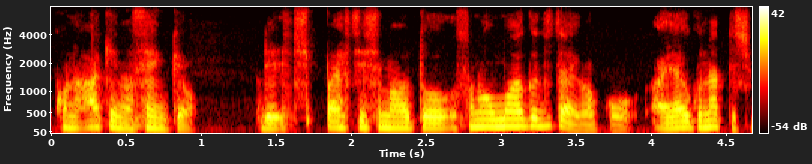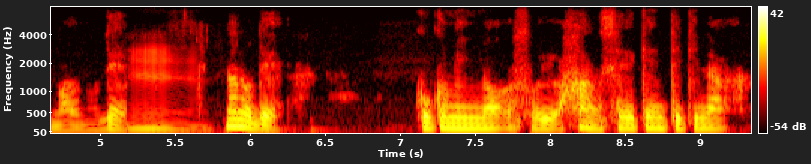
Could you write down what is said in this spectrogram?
この秋の選挙で失敗してしまうと、その思惑自体がこう危うくなってしまうので、うん、なので、国民のそういう反政権的な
